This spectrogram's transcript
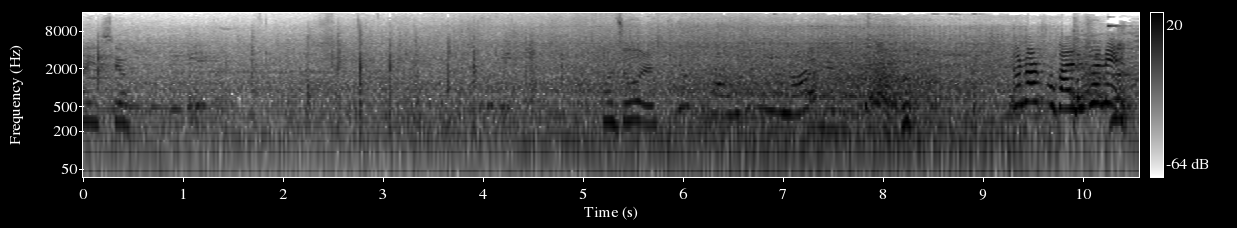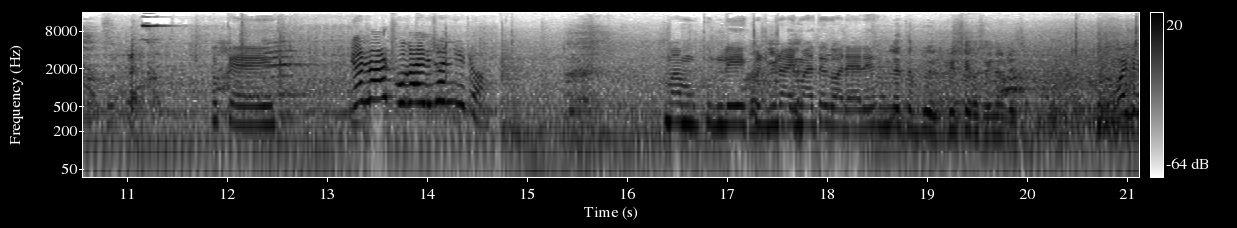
आइस्यो। हजुर। यो नट नि। ओके यो नट फुकाइदिन्छ नि त। मामुले एकचोटि ट्राई मात्रै गरे अरे तिमीले त बिर्सेको छैन रहेछ। मैले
